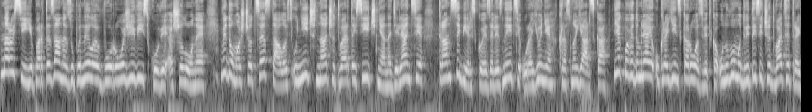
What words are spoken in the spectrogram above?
На Росії партизани зупинили ворожі військові ешелони. Відомо, що це сталося у ніч на 4 січня на ділянці Транссибірської залізниці у районі Красноярська. Як повідомляє українська розвідка, у новому 2023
